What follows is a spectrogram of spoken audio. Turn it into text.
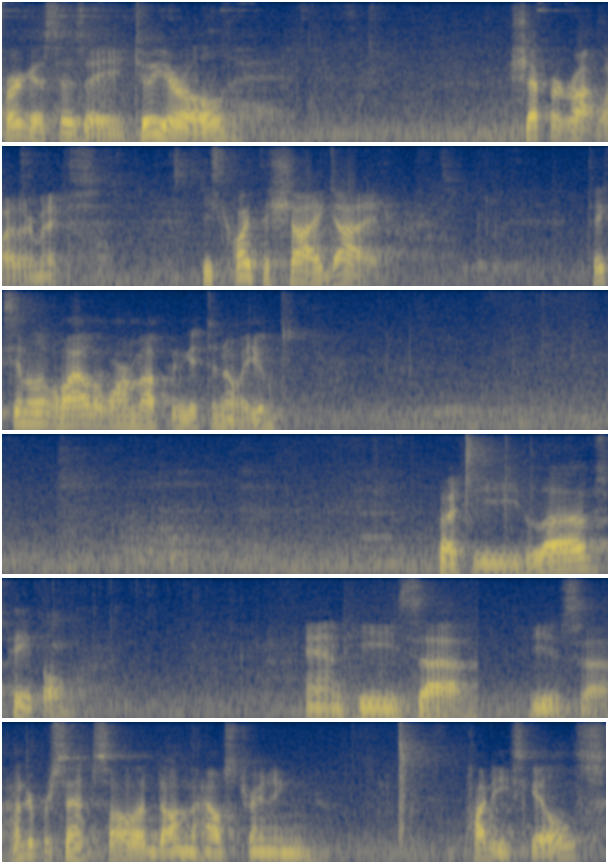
Fergus is a two-year-old Shepherd Rottweiler mix. He's quite the shy guy. Takes him a little while to warm up and get to know you. But he loves people, and he's uh, he's uh, 100% solid on the house training potty skills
